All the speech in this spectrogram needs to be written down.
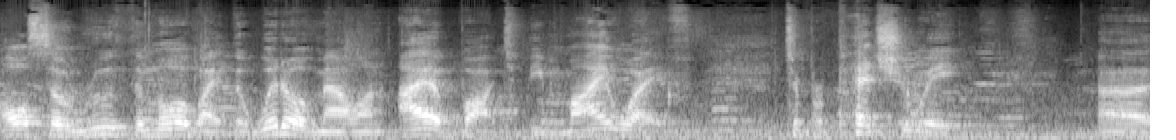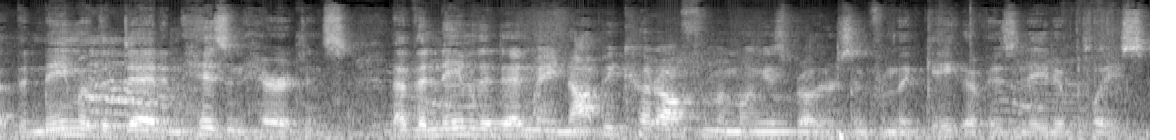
Also, Ruth the Moabite, the widow of Mahlon, I have bought to be my wife, to perpetuate uh, the name of the dead in his inheritance, that the name of the dead may not be cut off from among his brothers and from the gate of his native place.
